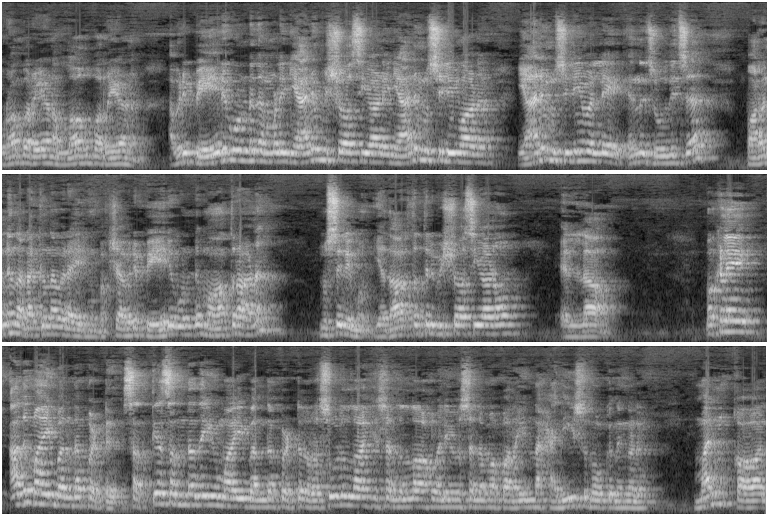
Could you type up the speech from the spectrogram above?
ഖുറാൻ പറയാണ് അള്ളാഹു പറയാണ് അവർ പേര് കൊണ്ട് നമ്മൾ ഞാനും വിശ്വാസിയാണ് ഞാനും മുസ്ലിമാണ് ഞാനും മുസ്ലിമല്ലേ എന്ന് ചോദിച്ച് പറഞ്ഞു നടക്കുന്നവരായിരിക്കും. പക്ഷെ അവർ പേര് കൊണ്ട് മാത്രമാണ് മുസ്ലിം യഥാർത്ഥത്തിൽ വിശ്വാസിയാണോ? അല്ല. മക്കളെ അതുമായി ബന്ധപ്പെട്ട് സത്യസന്ധതയുമായി ബന്ധപ്പെട്ട് റസൂലുള്ളാഹി സല്ലാഹു അലൈഹി വസല്ലമ പറയുന്ന ഹദീസ് നോക്ക് നിങ്ങൾ മൻ കാല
